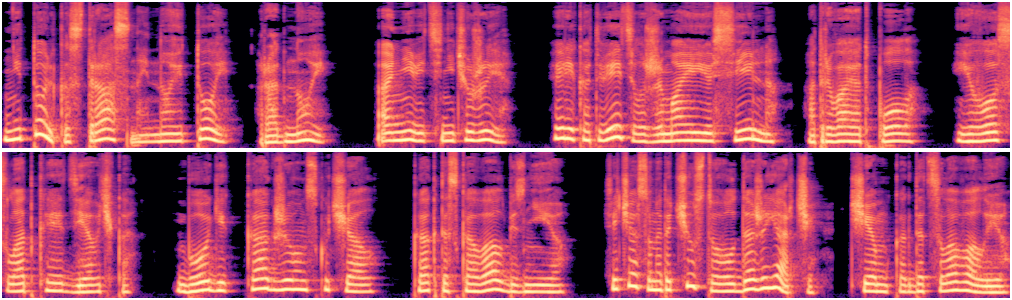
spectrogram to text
Не только страстной, но и той, родной. Они ведь не чужие. Эрик ответил, сжимая ее сильно, отрывая от пола. Его сладкая девочка. Боги, как же он скучал, как тосковал без нее. Сейчас он это чувствовал даже ярче, чем когда целовал ее.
